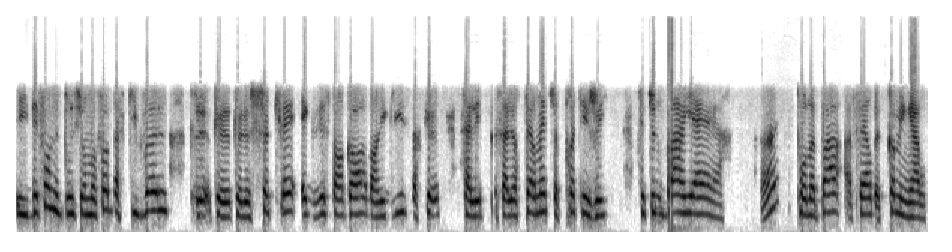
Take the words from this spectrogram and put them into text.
et ils défendent une position homophobe parce qu'ils veulent que, que, que le secret existe encore dans l'Église parce que ça, les, ça leur permet de se protéger. C'est une barrière hein, pour ne pas faire de coming out.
